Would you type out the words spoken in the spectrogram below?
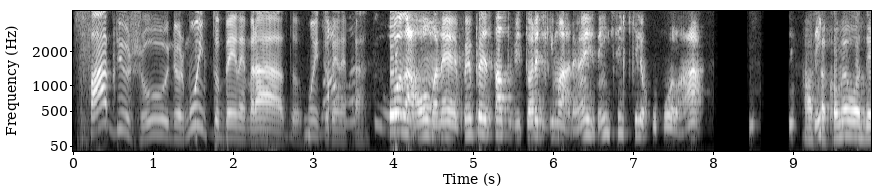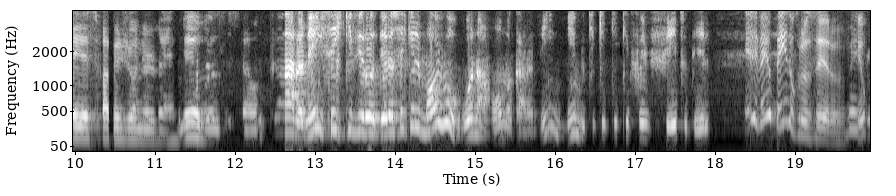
Fábio Júnior, muito bem lembrado. Muito mal bem lembrado. Atuou na Roma, né? Foi emprestado pro Vitória de Guimarães, nem sei o que ele arrumou lá. Nossa, como eu odeio esse Fábio Júnior, velho. Meu Deus do céu. Cara, eu nem sei o que virou dele. Eu sei que ele mal jogou na Roma, cara. Nem lembro o que, que, que foi feito dele. Ele veio bem do Cruzeiro, veio com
